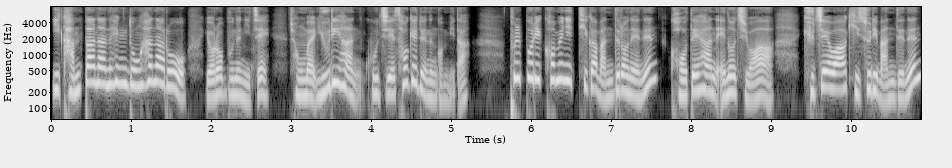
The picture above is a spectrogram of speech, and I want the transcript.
이 간단한 행동 하나로 여러분은 이제 정말 유리한 고지에 서게 되는 겁니다. 풀뿌리 커뮤니티가 만들어내는 거대한 에너지와 규제와 기술이 만드는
